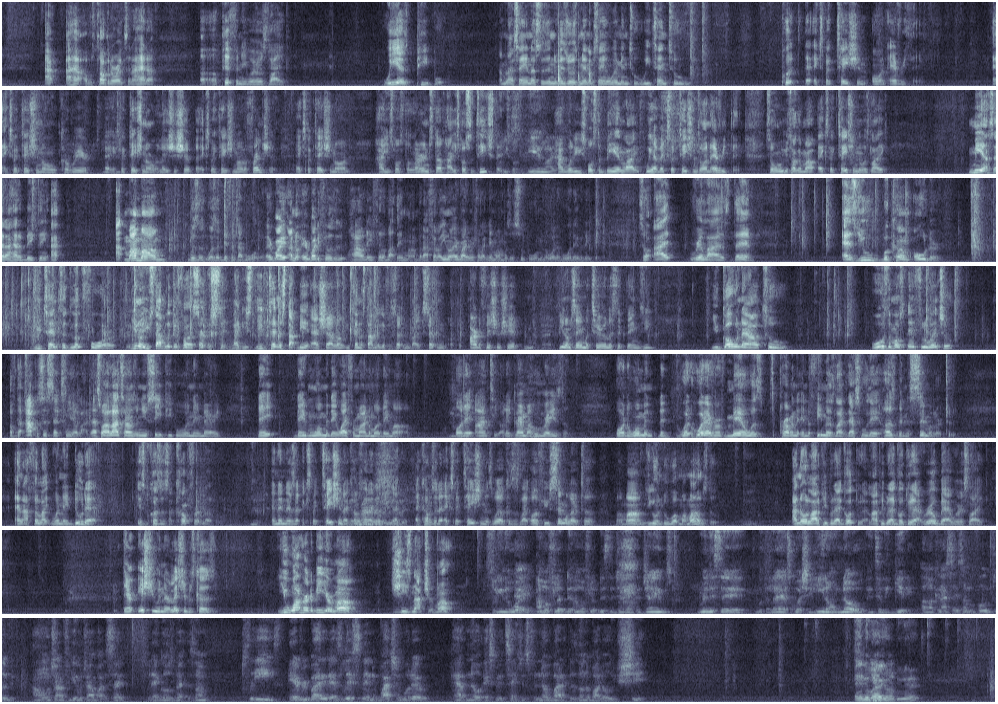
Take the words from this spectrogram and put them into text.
I I, I was talking to Ranks and I had a a epiphany where it was like, we as people, I'm not saying us as individuals, men, I'm saying women too. We tend to put an expectation on everything. An expectation on career, an mm-hmm. expectation on relationship, an expectation on a friendship, expectation on how you're supposed to learn stuff, how you're supposed to teach You things. supposed to be in life. How, what are you supposed to be in life? We have expectations on everything. So when we were talking about expectation, it was like me. I said I had a big thing. I, I my mom was a, was a different type of woman. Everybody, I know everybody feels how they feel about their mom, but I feel like you know everybody may feel like their mom was a superwoman or whatever, whatever they did. So I realized, damn, as you become older, you tend to look for, you know, you stop looking for a certain shit. Like you, you tend to stop being as shallow. You tend to stop looking for certain like certain artificial shit. Mm, you know what I'm saying? Materialistic things. You you go now to what was the most influential of the opposite sex in your life. That's why a lot of times when you see people when they're married, they they woman they wife remind them of their mom, or their mm. auntie, or their grandma who raised them, or the woman the whatever male was prominent in the female's life. That's who their husband is similar to, and I feel like when they do that, it's because it's a comfort level. And then there's an expectation that comes with it. That, that comes with an expectation as well, because it's like, oh, if you're similar to my mom's, you're gonna do what my moms do. Mm. I know a lot of people that go through that. A lot of people that go through that real bad, where it's like their issue in their relationship is because you want her to be your mom. She's mm. not your mom. So you know what? Hey. I'm gonna flip. The, I'm gonna flip this to James. Cause James really said with the last question, he don't know until he get it. Uh, can I say something before we flip it? I don't want y'all to forget what y'all about to say, but that goes back to something. Please, everybody that's listening and watching, whatever, have no expectations for nobody because don't nobody owe you shit. Ain't nobody gonna do that.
